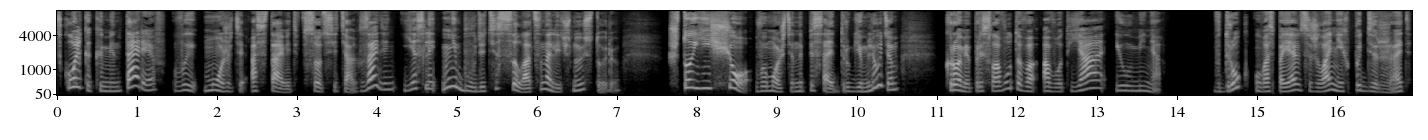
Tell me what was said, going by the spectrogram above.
Сколько комментариев вы можете оставить в соцсетях за день, если не будете ссылаться на личную историю? Что еще вы можете написать другим людям, кроме пресловутого «а вот я и у меня». Вдруг у вас появится желание их поддержать,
